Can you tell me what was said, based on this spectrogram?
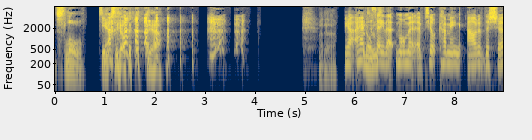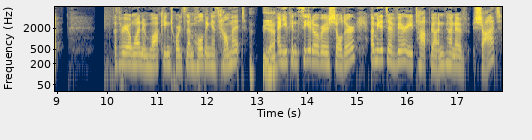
slow see, Yeah. see how, yeah, but uh Yeah, I have no, to was- say that moment of Teal'c coming out of the ship, the 301, and walking towards them holding his helmet, yeah. and you can see it over his shoulder. I mean, it's a very Top Gun kind of shot.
